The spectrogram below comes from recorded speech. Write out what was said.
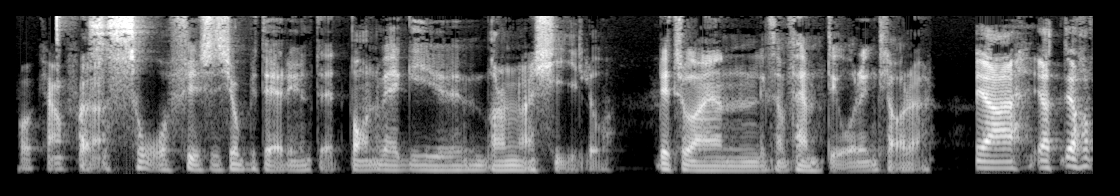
och kanske... alltså, så fysiskt jobbigt är det ju inte. Ett barn väger ju bara några kilo. Det tror jag en liksom, 50-åring klarar. Ja, jag, jag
